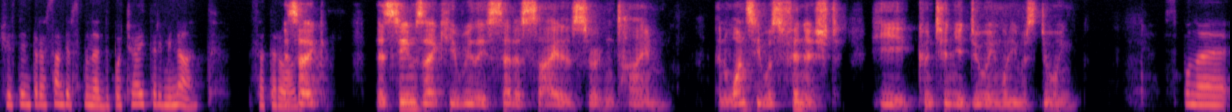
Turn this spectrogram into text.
Și este interesant, el spune, după ce ai terminat să te rogi, it's like, it seems like he really set aside a certain time. And once he was finished, he continued doing what he was doing. spune,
